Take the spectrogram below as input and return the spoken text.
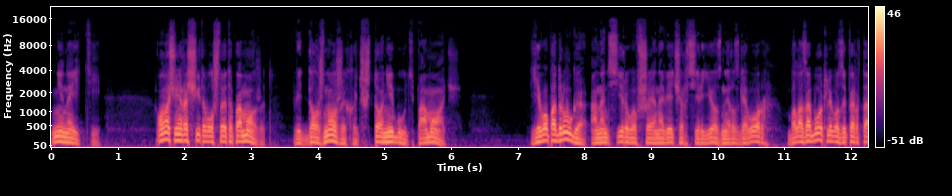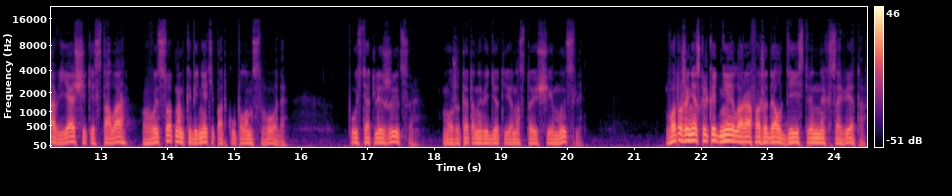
не найти. Он очень рассчитывал, что это поможет, ведь должно же хоть что-нибудь помочь. Его подруга, анонсировавшая на вечер серьезный разговор, была заботливо заперта в ящике стола в высотном кабинете под куполом свода. Пусть отлежится. Может, это наведет ее на стоящие мысли? Вот уже несколько дней Лараф ожидал действенных советов.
